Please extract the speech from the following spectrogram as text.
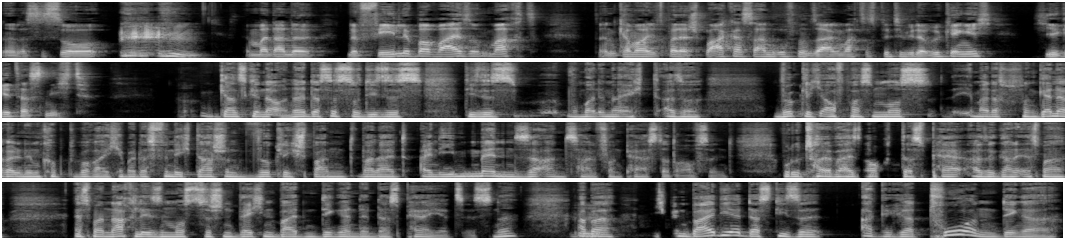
Ja, das ist so, wenn man da eine, eine Fehlüberweisung macht, dann kann man jetzt bei der Sparkasse anrufen und sagen, mach das bitte wieder rückgängig. Hier geht das nicht. Ganz genau, ne? Das ist so dieses, dieses, wo man immer echt, also wirklich aufpassen muss. Meine, das man generell in dem Kryptobereich, aber das finde ich da schon wirklich spannend, weil halt eine immense Anzahl von Pairs da drauf sind, wo du teilweise auch das Pair, also gar erstmal erstmal nachlesen musst, zwischen welchen beiden Dingen denn das Pair jetzt ist. Ne? Mhm. Aber ich bin bei dir, dass diese Aggregatoren-Dinger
